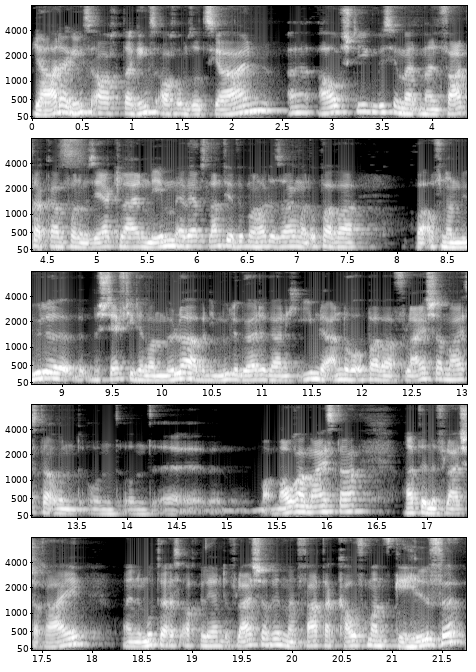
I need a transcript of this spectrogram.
Ja, da ging es auch, da ging es auch um sozialen äh, Aufstieg ein bisschen. Mein, mein, Vater kam von einem sehr kleinen Nebenerwerbslandwirt, würde man heute sagen. Mein Opa war, war auf einer Mühle beschäftigt, der war Müller, aber die Mühle gehörte gar nicht ihm. Der andere Opa war Fleischermeister und, und, und äh, Maurermeister, hatte eine Fleischerei. Meine Mutter ist auch gelernte Fleischerin, mein Vater Kaufmannsgehilfe,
